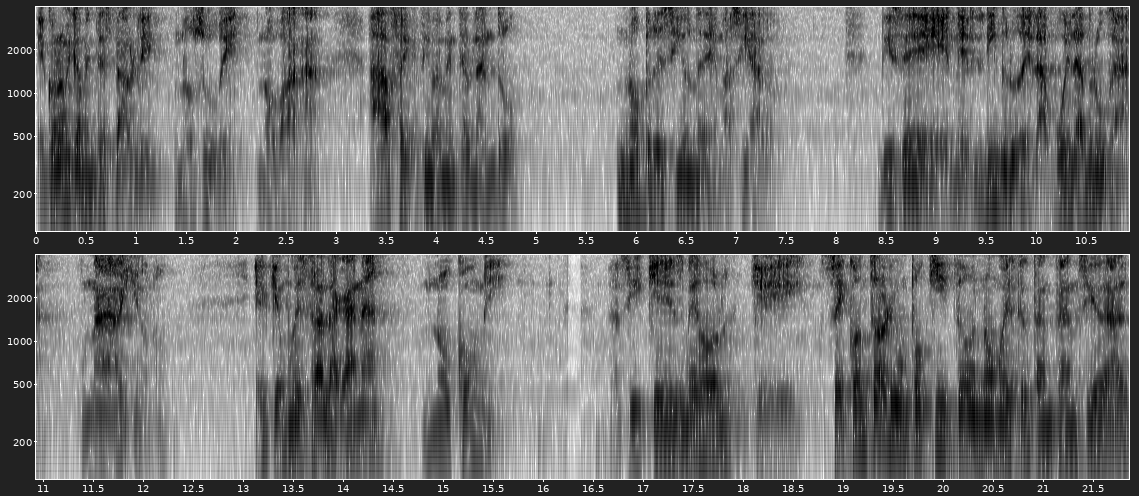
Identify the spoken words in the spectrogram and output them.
Económicamente estable, no sube, no baja. Afectivamente hablando, no presione demasiado. Dice en el libro de la abuela bruja, un adagio, ¿no? El que muestra la gana no come. Así que es mejor que se controle un poquito, no muestre tanta ansiedad.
